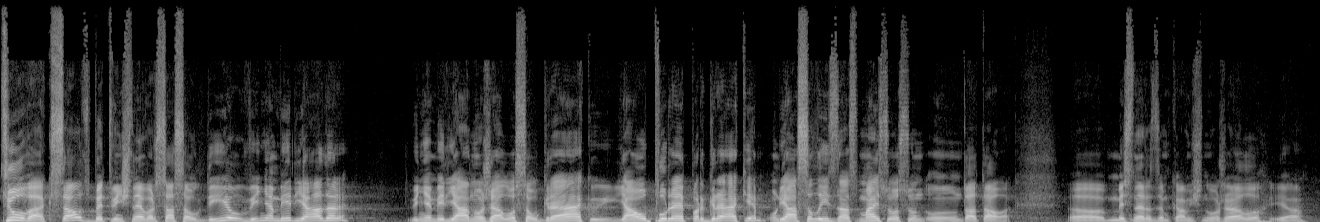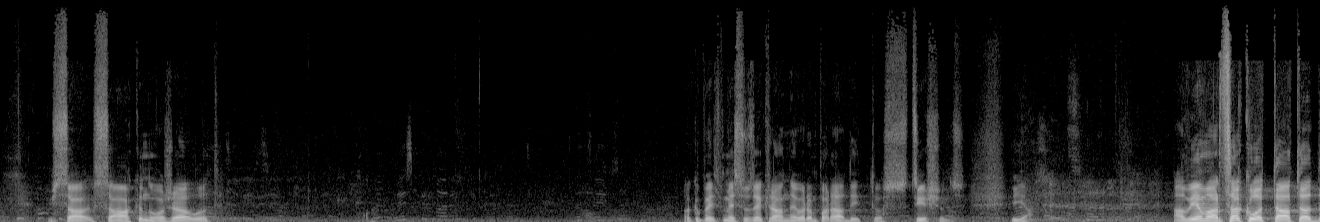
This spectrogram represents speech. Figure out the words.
cilvēks sauc, bet viņš nevar sasaukt Dievu. Viņam ir jādara, viņam ir jānožēlo savu grēku, jāupurē par grēkiem un jāsalīdzinās maisos un, un tā tālāk. Uh, mēs neredzam, kā viņš nožēlo. Jā. Viņš sā, sāka nožēlot. Kāpēc mēs uz ekrāna nevaram parādīt tos ciešanas? Jā. Vienmēr sakot, tā tad,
